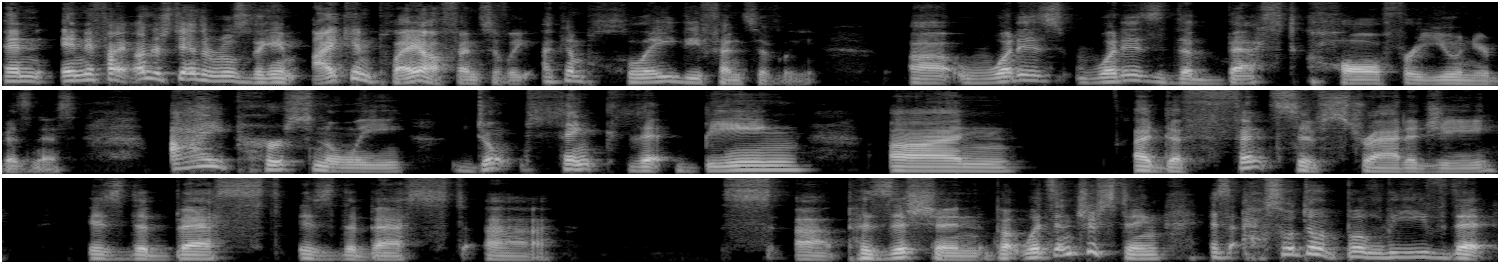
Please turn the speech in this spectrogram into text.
and and if i understand the rules of the game i can play offensively i can play defensively uh, what is what is the best call for you and your business i personally don't think that being on a defensive strategy is the best is the best uh, uh, position. But what's interesting is I also don't believe that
